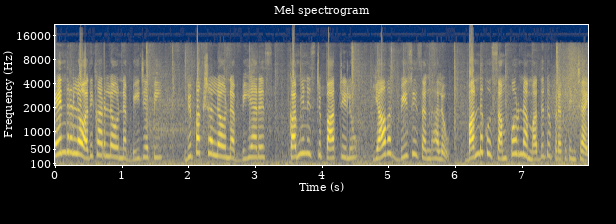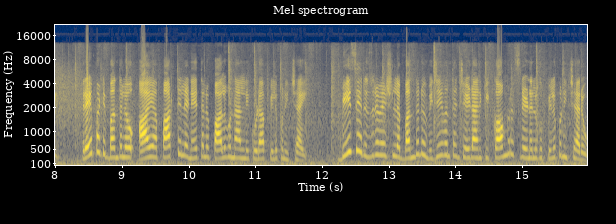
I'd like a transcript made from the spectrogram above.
కేంద్రంలో అధికారంలో ఉన్న బీజేపీ విపక్షంలో ఉన్న బీఆర్ఎస్ కమ్యూనిస్టు పార్టీలు యావత్ బీసీ సంఘాలు బంద్కు సంపూర్ణ మద్దతు ప్రకటించాయి. రేపటి బంద్లో ఆయా పార్టీల నేతలు పాల్గొనాలని కూడా పిలుపునిచ్చాయి. బీసీ రిజర్వేషన్ల బంద్ను విజయవంతం చేయడానికి కాంగ్రెస్ శ్రేణులకు పిలుపునిచ్చారు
